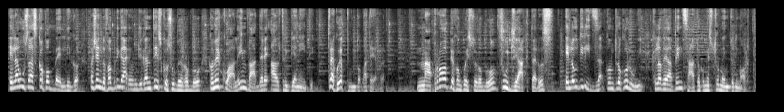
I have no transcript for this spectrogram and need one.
e la usa a scopo bellico, facendo fabbricare un gigantesco super robot con il quale invadere altri pianeti, tra cui appunto la Terra. Ma proprio con questo robot fugge Actarus e lo utilizza contro colui che lo aveva pensato come strumento di morte.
